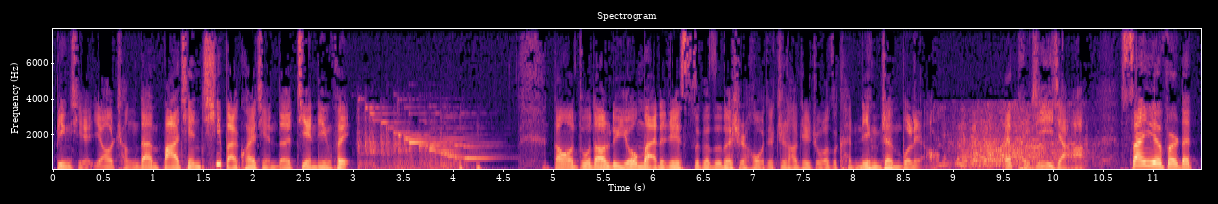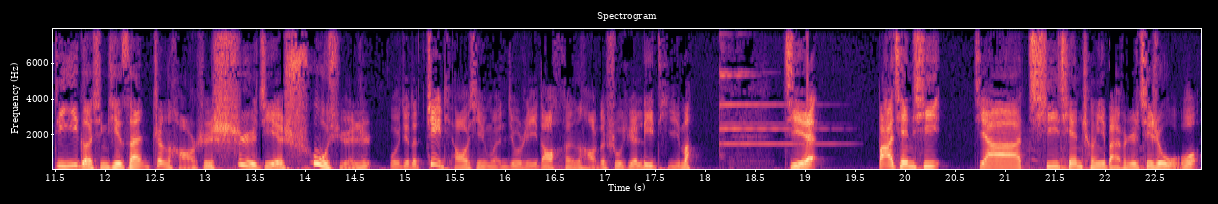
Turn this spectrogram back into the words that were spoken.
并且要承担八千七百块钱的鉴定费。当我读到“旅游买的”这四个字的时候，我就知道这镯子肯定真不了。来普及一下啊，三月份的第一个星期三正好是世界数学日，我觉得这条新闻就是一道很好的数学例题嘛。解八千七加七千乘以百分之七十五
